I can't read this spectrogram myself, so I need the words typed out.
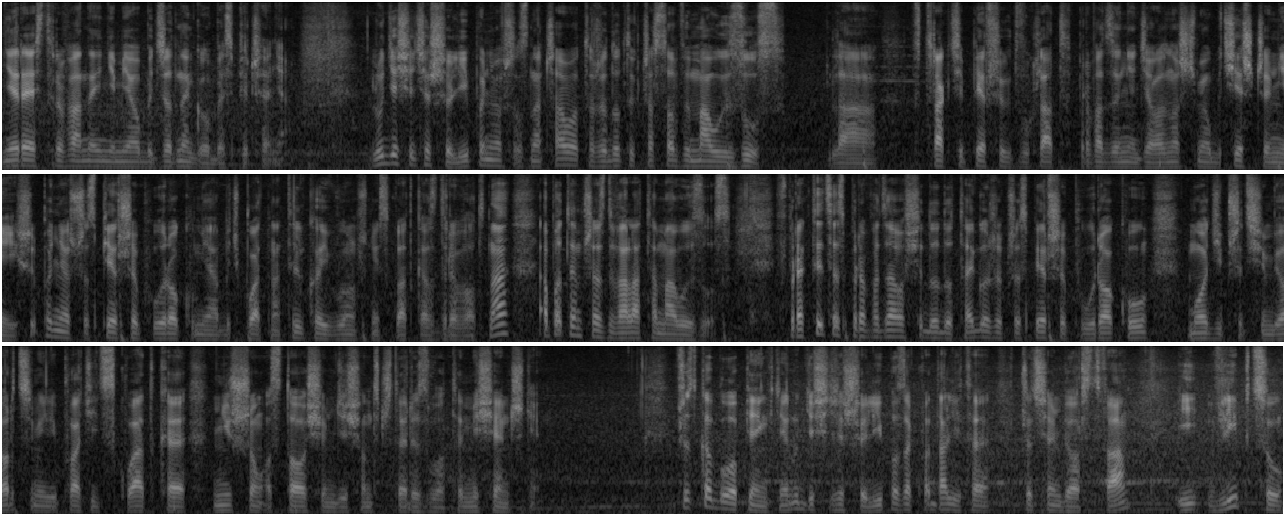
nierejestrowanej nie miało być żadnego ubezpieczenia. Ludzie się cieszyli, ponieważ oznaczało to, że dotychczasowy mały ZUS dla, w trakcie pierwszych dwóch lat prowadzenia działalności miał być jeszcze mniejszy, ponieważ przez pierwsze pół roku miała być płatna tylko i wyłącznie składka zdrowotna, a potem przez dwa lata mały ZUS. W praktyce sprowadzało się do, do tego, że przez pierwsze pół roku młodzi przedsiębiorcy mieli płacić składkę niższą o 184 zł miesięcznie. Wszystko było pięknie, ludzie się cieszyli, pozakładali te przedsiębiorstwa i w lipcu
